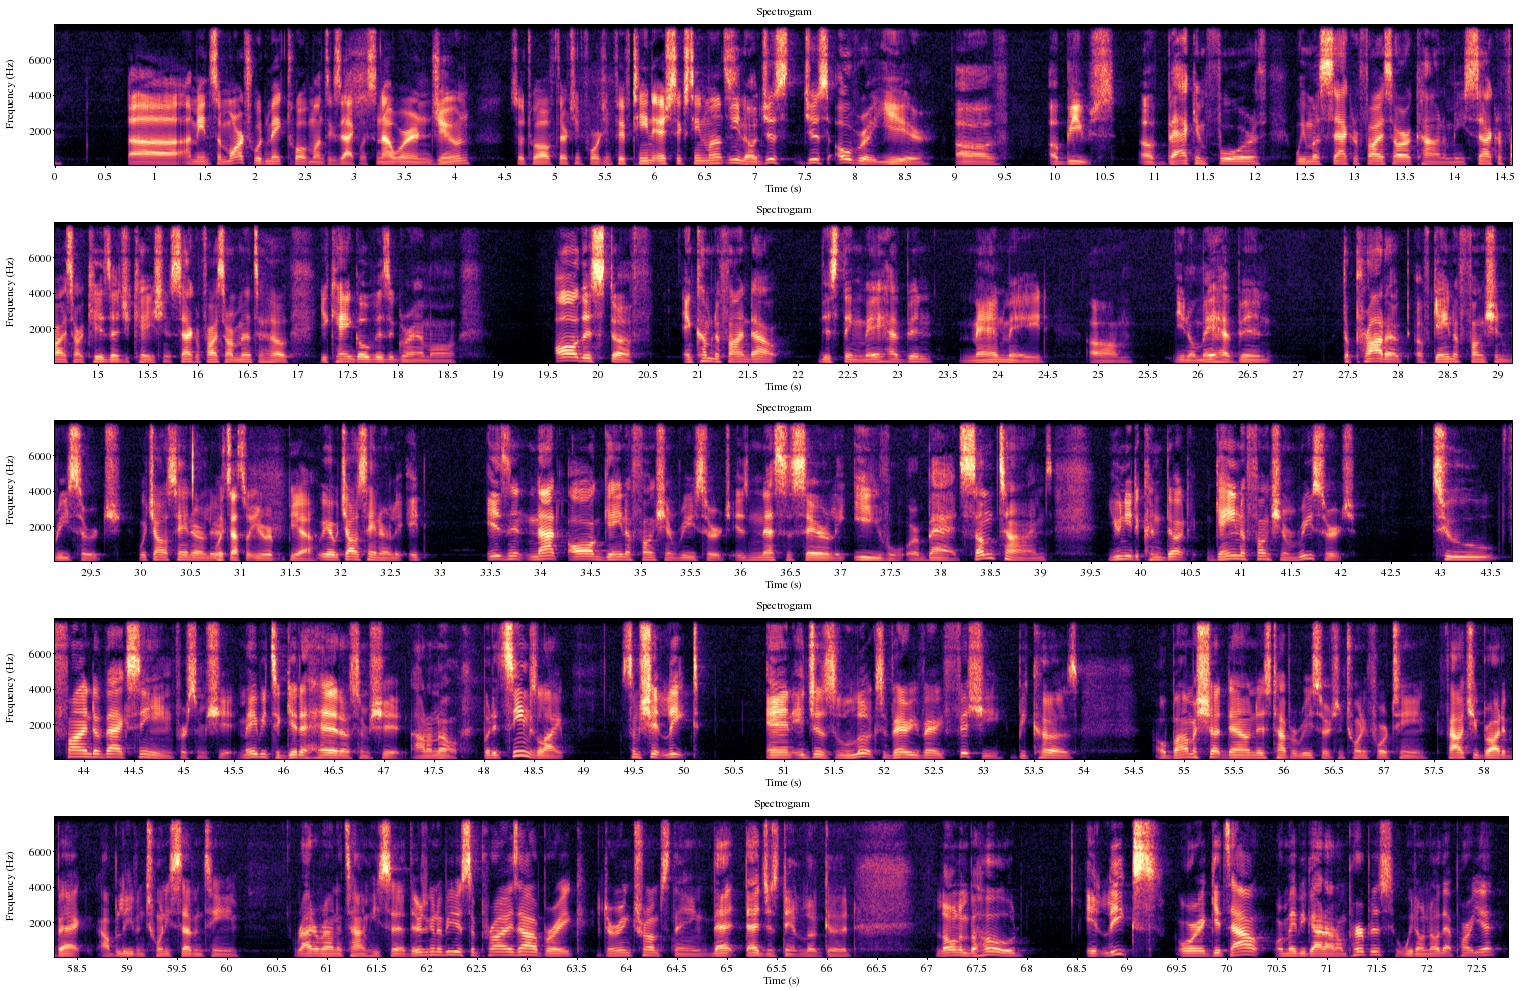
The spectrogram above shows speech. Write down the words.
Uh, I mean, so March would make 12 months exactly. So now we're in June. So 12, 13, 14, 15 ish, 16 months. You know, just just over a year of abuse, of back and forth. We must sacrifice our economy, sacrifice our kids' education, sacrifice our mental health. You can't go visit grandma. All this stuff, and come to find out, this thing may have been man-made. Um, you know, may have been the product of gain of function research, which I was saying earlier. Which that's what you were, yeah. yeah, which I was saying earlier, it isn't not all gain of function research is necessarily evil or bad. Sometimes you need to conduct gain of function research to find a vaccine for some shit, maybe to get ahead of some shit. I don't know, but it seems like some shit leaked, and it just looks very very fishy because Obama shut down this type of research in 2014. Fauci brought it back, I believe, in 2017 right around the time he said there's going to be a surprise outbreak during Trump's thing. That that just didn't look good. Lo and behold, it leaks or it gets out or maybe got out on purpose. We don't know that part yet.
